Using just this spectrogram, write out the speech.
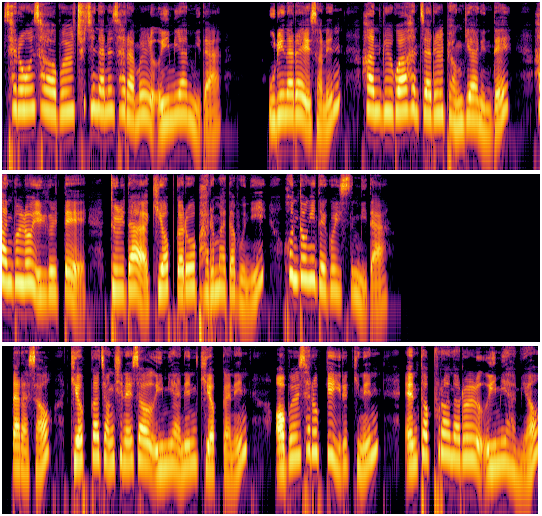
새로운 사업을 추진하는 사람을 의미합니다. 우리나라에서는 한글과 한자를 병기하는데 한글로 읽을 때 둘 다 기업가로 발음하다 보니 혼동이 되고 있습니다. 따라서 기업가 정신에서 의미하는 기업가는 업을 새롭게 일으키는 엔터프러너를 의미하며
